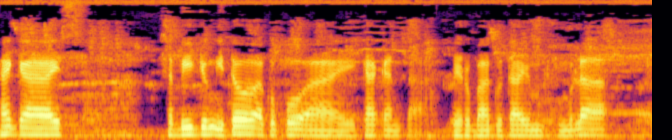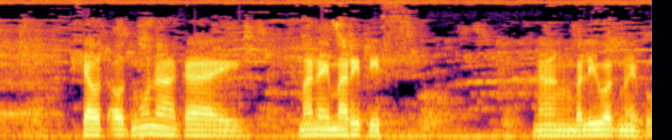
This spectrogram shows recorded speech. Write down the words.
Hi guys! Sa video ito ako po ay kakanta pero bago tayo magsimula shout out muna kay Manay Maritis ng Baliwag Nuevo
